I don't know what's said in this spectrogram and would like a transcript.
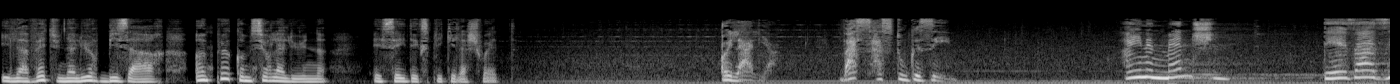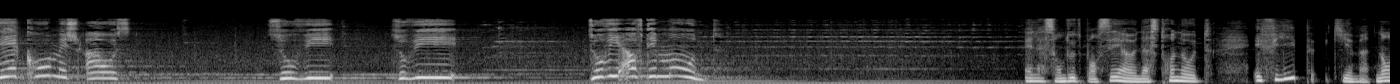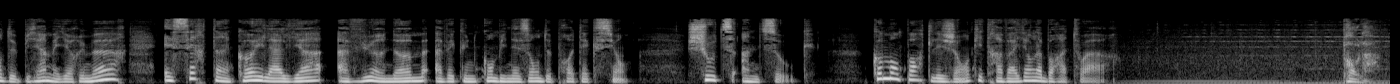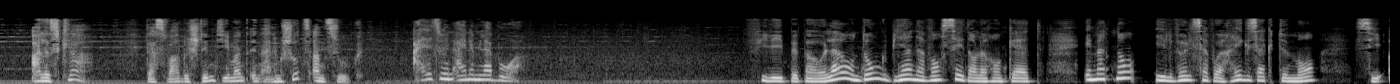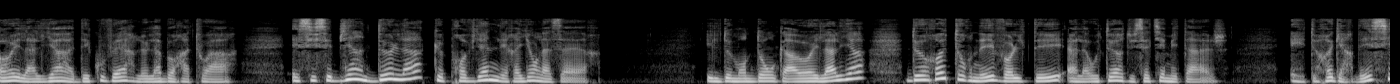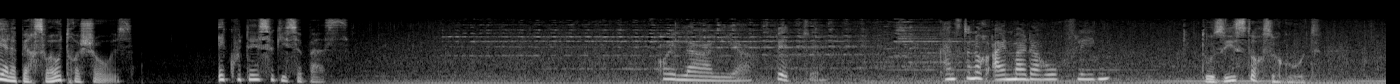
Il avait une allure bizarre, un peu comme sur la lune, essaye d'expliquer la chouette. Eulalia, was hast du gesehen? Einen Menschen. Der sah sehr komisch aus. So wie, so wie, so wie auf dem Mond. Elle a sans doute pensé à un astronaute, et Philippe, qui est maintenant de bien meilleure humeur, est certain qu'Eulalia a vu un homme avec une combinaison de protection. Schutzanzug. Comment portent les gens qui travaillent en laboratoire? Paula, alles klar. Das war bestimmt jemand in einem Schutzanzug. Also in einem Labor. Philippe et Paola ont donc bien avancé dans leur enquête, et maintenant ils veulent savoir exactement si Eulalia a découvert le laboratoire, et si c'est bien de là que proviennent les rayons laser. Ils demandent donc à Eulalia de retourner volter à la hauteur du septième étage, et de regarder si elle aperçoit autre chose. Écoutez ce qui se passe. Eulalia, bitte. Kannst du noch einmal da hochfliegen? Du siehst doch so gut.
